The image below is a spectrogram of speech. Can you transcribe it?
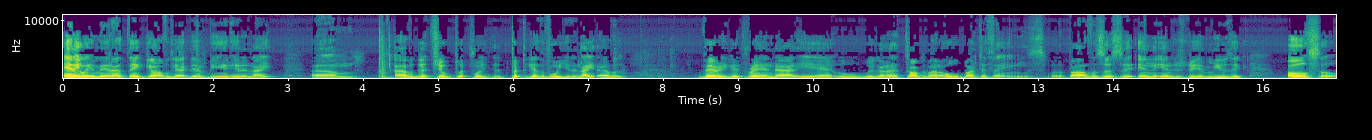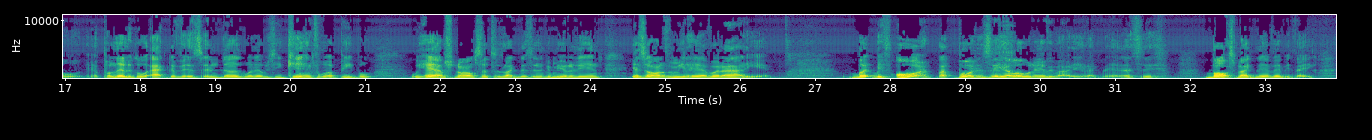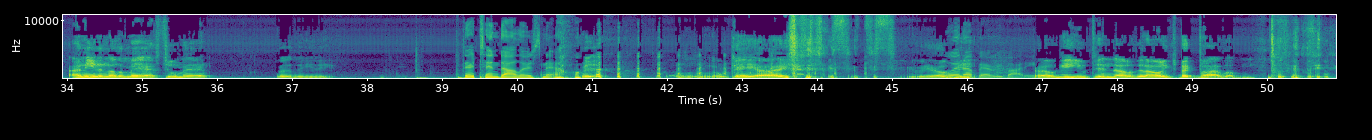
Anyway, man, I thank y'all for goddamn being here tonight. Um, I have a good show put for put together for you tonight. I have a very good friend down here who we're gonna talk about a whole bunch of things. But a powerful sister in the industry of music, also a political activist and does whatever she can for her people. We have strong sisters like this in the community, and it's an honor for me to have her down here. But before, I point and say hello to everybody like that. That's the boss back there of everything. I need another mask too, man. The, the, They're $10 now. yeah. Mm, okay, all right. Yeah, what give- up, everybody? I'll give you ten dollars, and I'll expect five of them.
